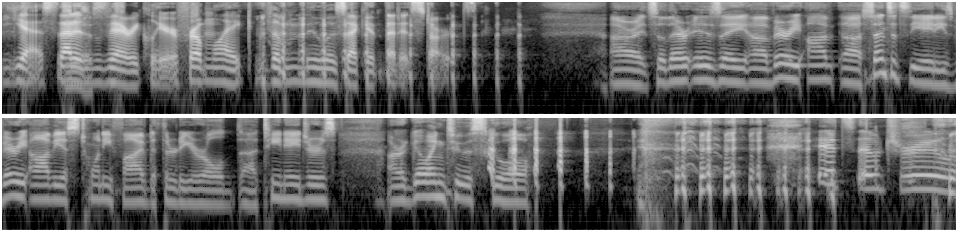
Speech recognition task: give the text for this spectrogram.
Yes, that is Yes. very clear from like the millisecond that it starts. all right, so there is a uh, very ob- uh, since it's the 80s, very obvious 25 to 30 year old uh, teenagers are going to a school. It's so true.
